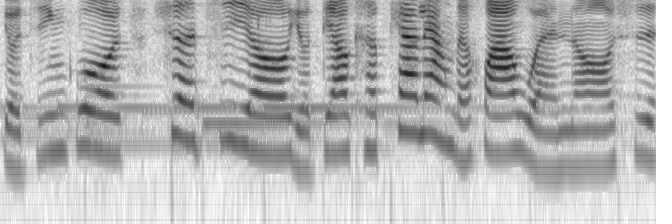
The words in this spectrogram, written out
有经过设计哦，有雕刻漂亮的花纹哦，是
